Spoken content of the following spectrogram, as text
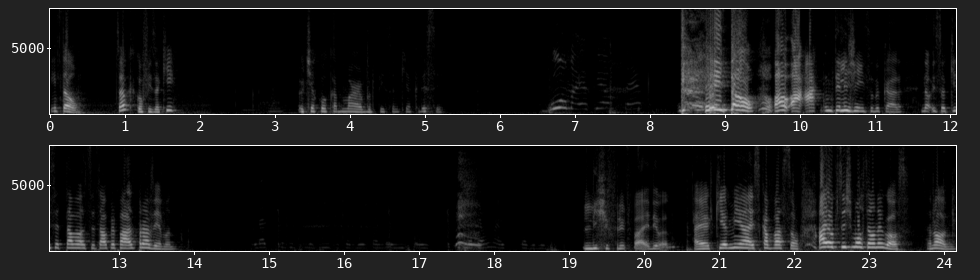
Então, sabe o que, que eu fiz aqui? Eu tinha colocado uma árvore pensando que ia crescer. É o teto. então, a, a- a inteligência do cara. Não, isso aqui você tava, você tava preparado pra ver, mano. Lixo Free Fire, mano. Aí aqui é minha escavação. Ah, eu preciso te mostrar um negócio. C9.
